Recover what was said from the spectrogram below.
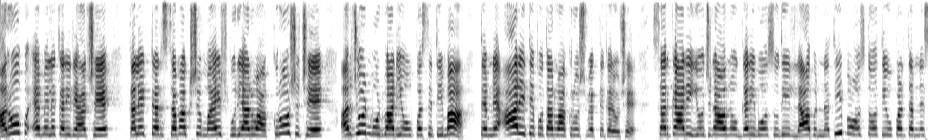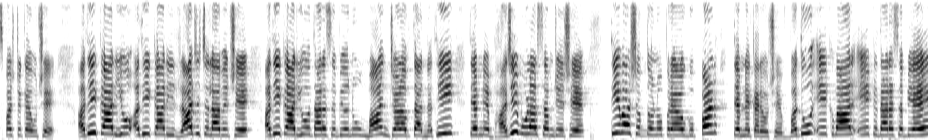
આરોપ એમએલએ કરી રહ્યા છે. કલેક્ટર સમક્ષ મહેશ ભુરિયાનો આક્રોશ છે. અર્જુન મોઢવાડીઓ ઉપસ્થિતિમાં તેમણે આ રીતે પોતાનો આક્રોશ વ્યક્ત કર્યો છે. સરકારી યોજનાઓનો ગરીબો સુધી લાભ નથી પહોંચતો તેવું પણ તેમને સ્પષ્ટ કહ્યું છે. અધિકારીઓ અધિકારી રાજ ચલાવે છે. અધિકારીઓ ધારાસભ્યોનું માન જાળવતા નથી. તેમને ભાજી મૂળા સમજે છે. તેવા શબ્દોનો પ્રયોગ પણ તેમણે કર્યો છે. વધુ એકવાર એક ધારાસભ્યએ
